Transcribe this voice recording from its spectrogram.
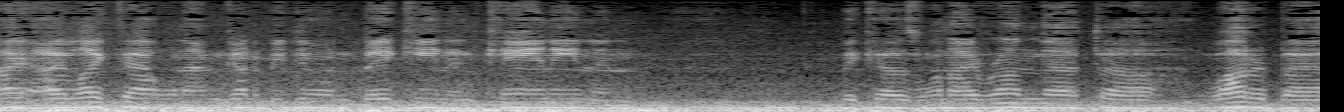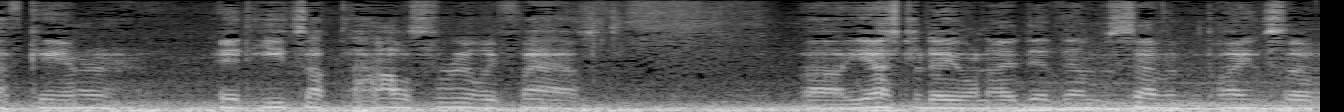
I, I like that when I'm going to be doing baking and canning, and because when I run that uh, water bath canner, it heats up the house really fast. Uh, yesterday, when I did them seven pints of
